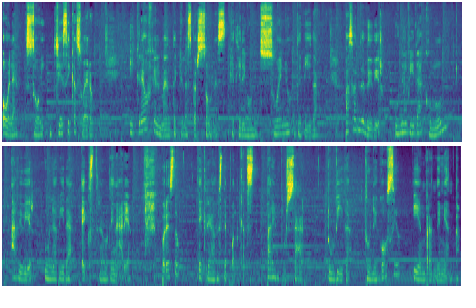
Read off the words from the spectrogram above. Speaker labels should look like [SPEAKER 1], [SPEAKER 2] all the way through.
[SPEAKER 1] Hola, soy Jessica Suero y creo fielmente que las personas que tienen un sueño de vida pasan de vivir una vida común a vivir una vida extraordinaria. Por eso he creado este podcast para impulsar tu vida, tu negocio y emprendimiento.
